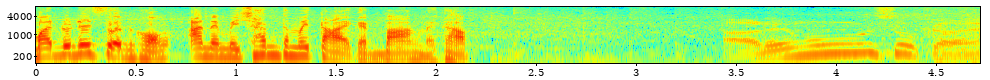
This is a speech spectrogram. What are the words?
มาดูในส่วนของแอนิเมชันทำให้ตายกันบ้างนะครับ あれも嘘かい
